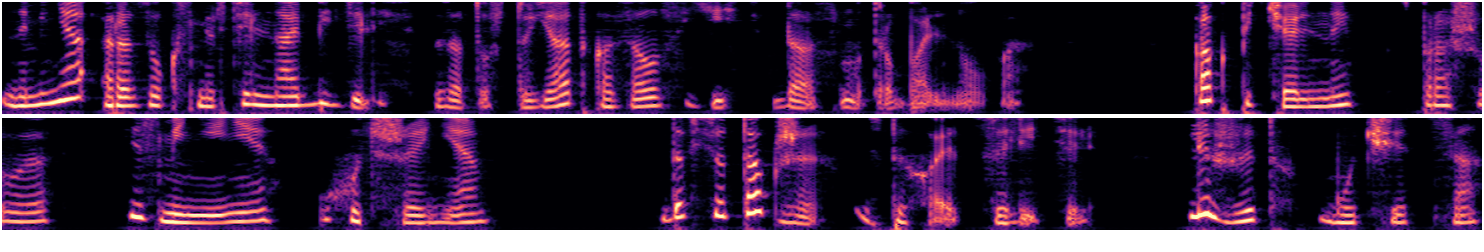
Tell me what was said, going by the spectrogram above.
На меня разок смертельно обиделись за то, что я отказалась есть до осмотра больного. «Как печальный?» – спрашиваю. «Изменения, ухудшения». «Да все так же», – вздыхает целитель. Лежит, мучается.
